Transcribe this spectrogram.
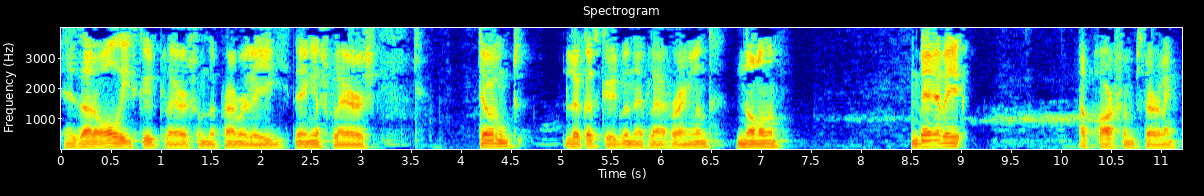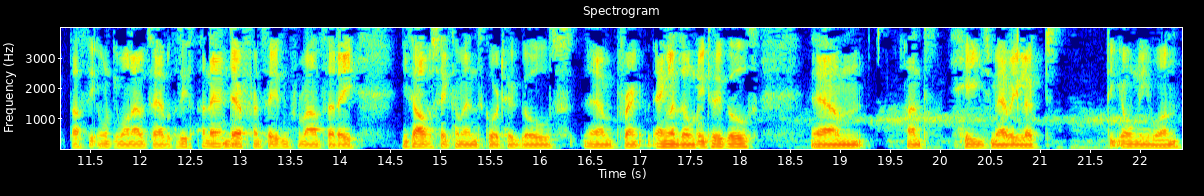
is that all these good players from the Premier League, the English players, don't look as good when they play for England. None of them. Maybe apart from Sterling, that's the only one I would say because he's an indifferent season for Man City. He's obviously come in, and scored two goals. Um, for England's only two goals, um, and he's maybe looked the only one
